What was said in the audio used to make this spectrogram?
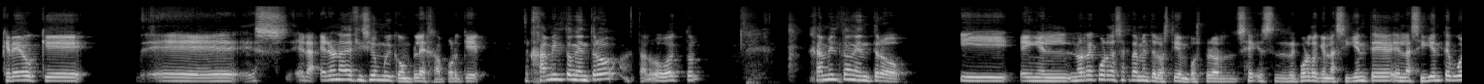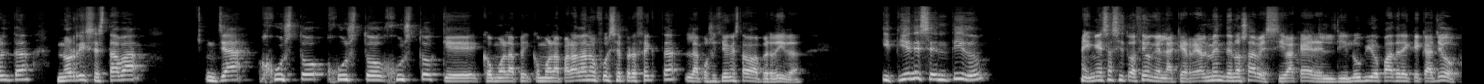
Creo que eh, era, era una decisión muy compleja porque Hamilton entró, hasta luego Héctor, Hamilton entró y en el, no recuerdo exactamente los tiempos, pero recuerdo que en la, siguiente, en la siguiente vuelta Norris estaba ya justo, justo, justo que como la, como la parada no fuese perfecta, la posición estaba perdida. Y tiene sentido en esa situación en la que realmente no sabes si va a caer el diluvio padre que cayó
